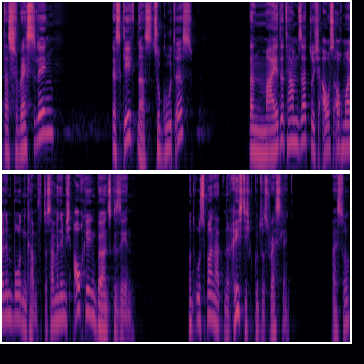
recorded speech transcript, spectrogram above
das Wrestling des Gegners zu gut ist, dann meidet Hamzat durchaus auch mal den Bodenkampf. Das haben wir nämlich auch gegen Burns gesehen. Und Usman hat ein richtig gutes Wrestling. Weißt du?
